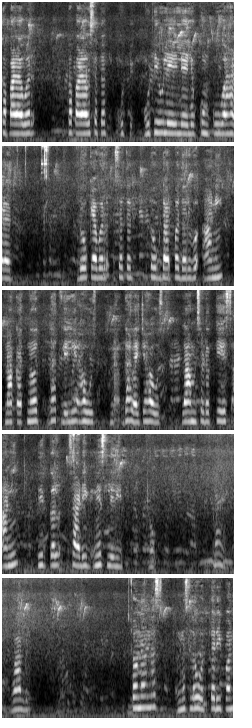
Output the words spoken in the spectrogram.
कपाळावर कपाळावर सतत उठ उठिवलेले कुंकू व हळद डोक्यावर सतत टोकदार पदर व आणि नाकात नथ घातलेली हाऊस ना- घालायची हाऊस. लांब सडक केस आणि हिरकल साडी नेसलेली. हो. काय? वाघ. सोनं नस नसलं होत तरी पण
